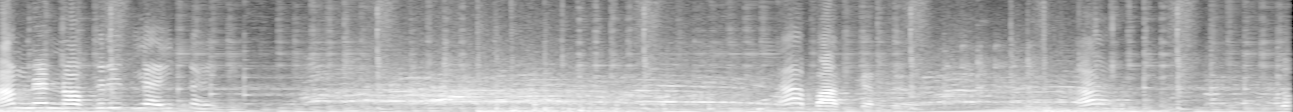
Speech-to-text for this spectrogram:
हमने नौकरी दिया ही कहीं। क्या बात कर रहे हो? तो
